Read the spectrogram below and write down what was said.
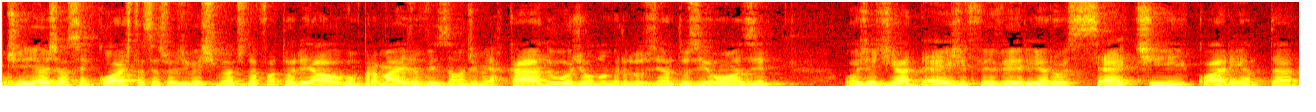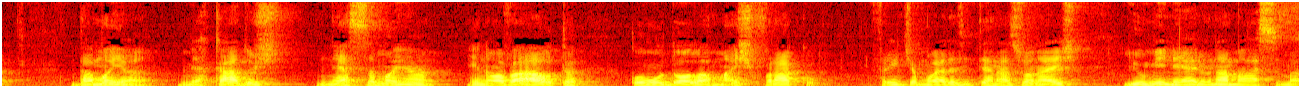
dia, Jansen Costa, assessor de investimentos da Fatorial. Vamos para mais uma visão de mercado. Hoje é o número 211. Hoje é dia 10 de fevereiro, 7h40 da manhã. Mercados nessa manhã em nova alta, com o dólar mais fraco frente a moedas internacionais e o minério na máxima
